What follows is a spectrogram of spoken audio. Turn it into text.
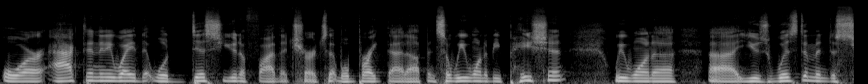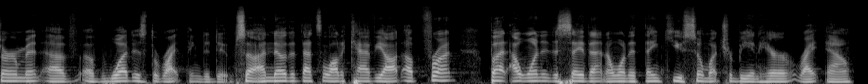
or act in any way that will disunify the church, that will break that up. And so we want to be patient. We want to uh, use wisdom and discernment of, of what is the right thing to do. So I know that that's a lot of caveat up front, but I wanted to say that and I want to thank you so much for being here right now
